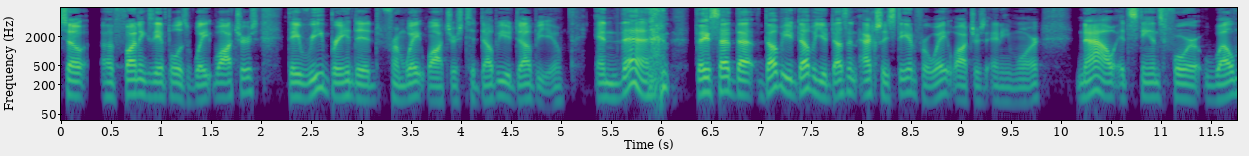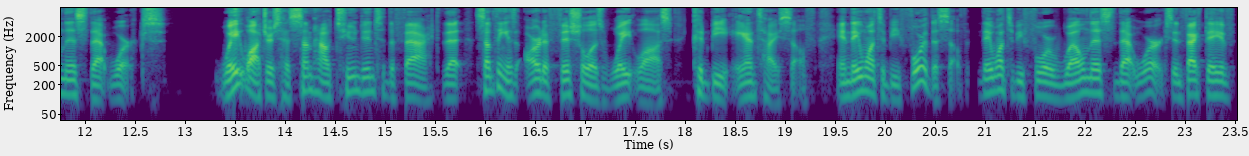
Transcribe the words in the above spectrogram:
So, a fun example is Weight Watchers. They rebranded from Weight Watchers to WW. And then they said that WW doesn't actually stand for Weight Watchers anymore. Now it stands for Wellness That Works. Weight Watchers has somehow tuned into the fact that something as artificial as weight loss could be anti self, and they want to be for the self. They want to be for wellness that works. In fact, they've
